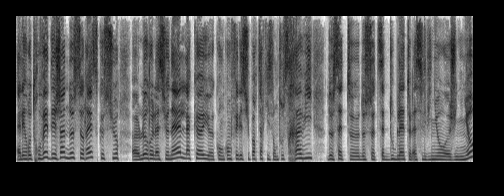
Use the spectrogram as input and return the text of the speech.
Elle est retrouvée déjà, ne serait-ce que sur le relationnel, l'accueil euh, qu'ont fait les supporters qui sont tous ravis de cette, euh, de cette, cette doublette, la Silvino-Juninho.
